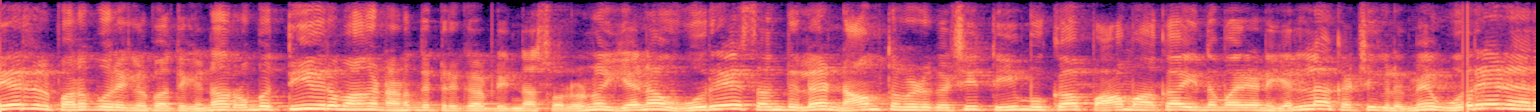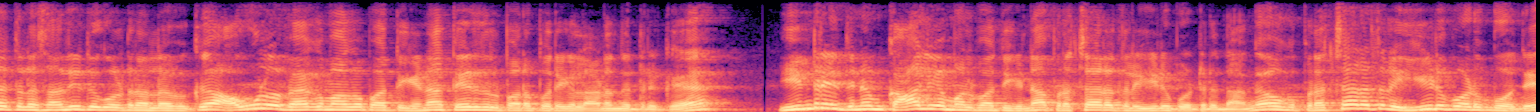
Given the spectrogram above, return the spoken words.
தேர்தல் பரப்புரைகள் பார்த்தீங்கன்னா ரொம்ப தீவிரமாக நடந்துட்டு இருக்கு அப்படின்னு தான் சொல்லணும். ஏன்னா ஒரே சந்தில் நாம் தமிழர் கட்சி திமுக பாமக இந்த மாதிரியான எல்லா கட்சிகளுமே ஒரே நேரத்தில் சந்தித்துக் கொள்ற அளவுக்கு அவ்வளோ வேகமாக பார்த்தீங்கன்னா தேர்தல் பரப்புரைகள் நடந்துட்டு இருக்கு. இன்றைய தினம் காளியம்மாள் பார்த்தீங்கன்னா பிரச்சாரத்தில் ஈடுபட்டிருந்தாங்க. அவங்க பிரச்சாரத்தில் ஈடுபடும் போதே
